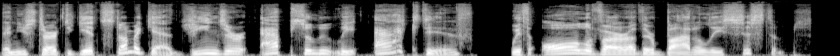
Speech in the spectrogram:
and you start to get stomach acid. Genes are absolutely active with all of our other bodily systems.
